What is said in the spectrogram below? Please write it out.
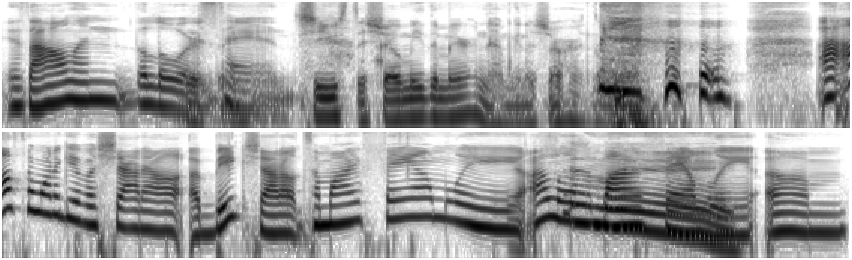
It's all in the Lord's Listen, hands. She used to show me the mirror, and I'm gonna show her the mirror. I also want to give a shout out, a big shout out to my family. I love my Family. family. Um,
